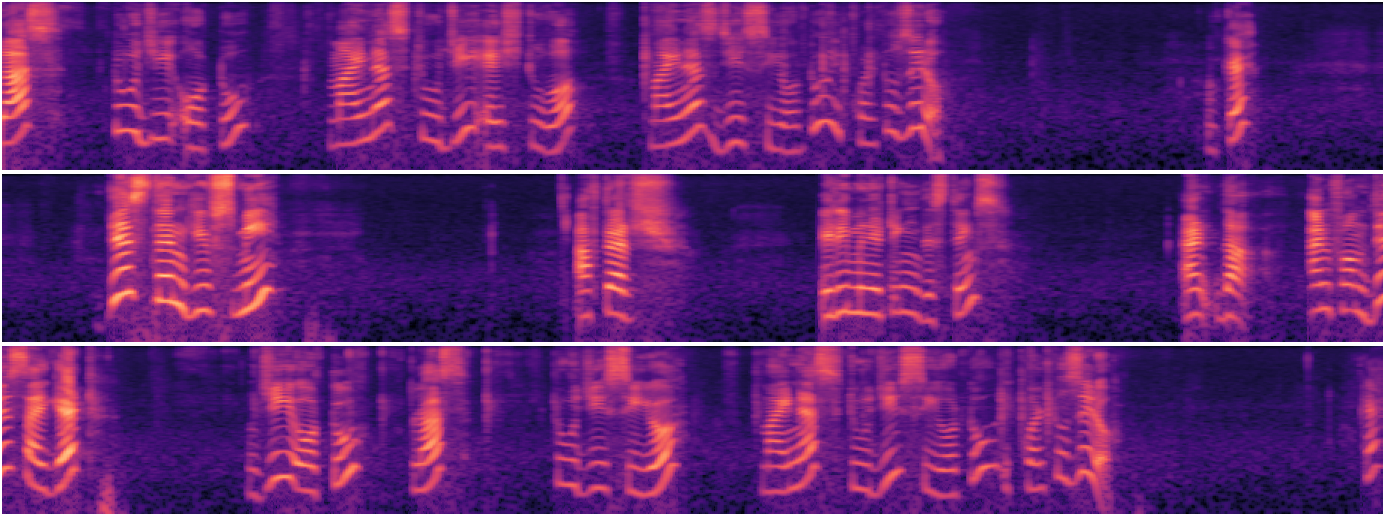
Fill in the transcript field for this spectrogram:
plus 2GO2 minus 2GH2O minus GCO2 equal to 0. Okay. This then gives me after eliminating these things and the and from this I get GO2 plus 2GCO minus 2GCO2 equal to 0. Okay.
